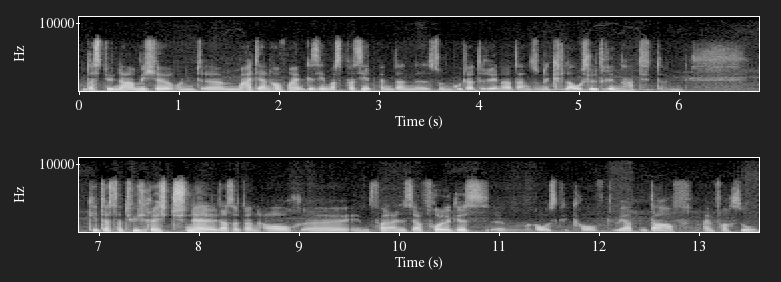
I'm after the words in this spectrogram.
und das Dynamische. Und ähm, man hat ja in Hoffenheim gesehen, was passiert, wenn dann äh, so ein guter Trainer dann so eine Klausel drin hat. Dann geht das natürlich recht schnell, dass er dann auch äh, im Fall eines Erfolges ähm, rausgekauft werden darf, einfach so.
